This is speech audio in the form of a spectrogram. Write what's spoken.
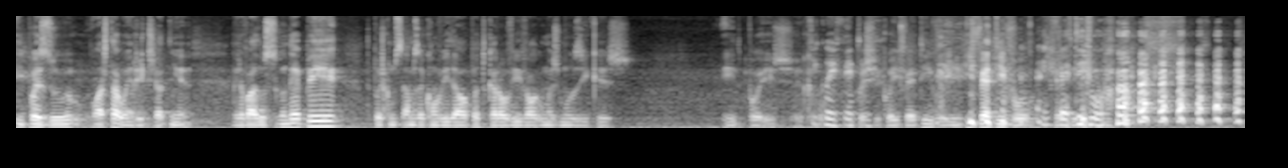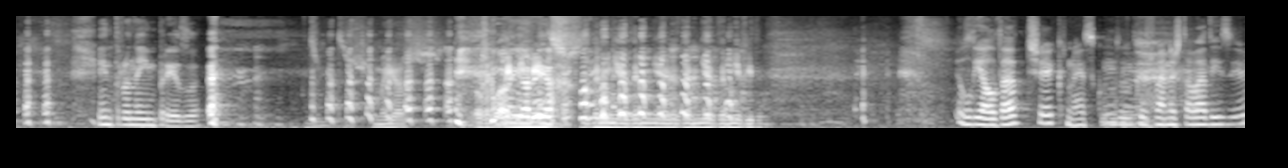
E depois, o, lá está, o Henrique já tinha gravado o segundo EP, depois começámos a convidá-lo para tocar ao vivo algumas músicas e depois Ficou efetivo. Depois ficou efetivo. e- Efetivou. Efetivo. Entrou na empresa. Dos, dos maiores Claro. arrependimentos da minha, da, minha, da, minha, da minha vida. A lealdade de cheque, não é? Segundo o que a Joana estava a dizer.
